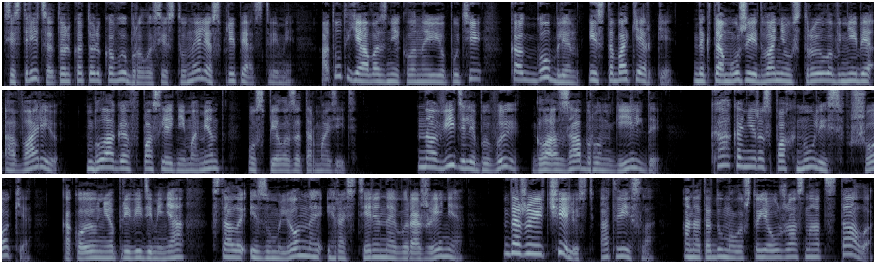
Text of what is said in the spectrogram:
Сестрица только-только выбралась из туннеля с препятствиями, а тут я возникла на ее пути, как гоблин из табакерки, да к тому же едва не устроила в небе аварию, благо в последний момент успела затормозить. Но видели бы вы глаза Брунгильды, как они распахнулись в шоке, какое у нее при виде меня стало изумленное и растерянное выражение. Даже челюсть отвисла. Она-то думала, что я ужасно отстала,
